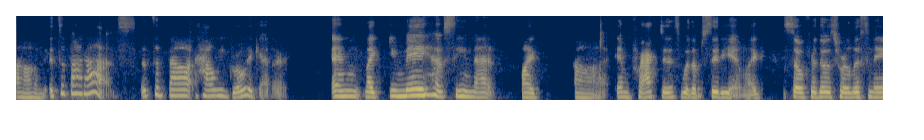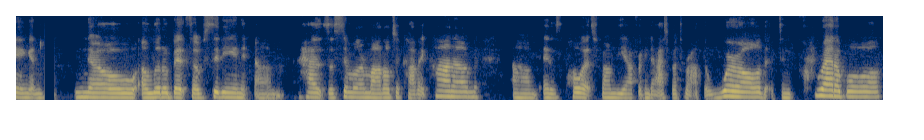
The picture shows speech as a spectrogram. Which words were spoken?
Um, it's about us. It's about how we grow together. And like you may have seen that like uh, in practice with obsidian like so for those who are listening and know a little bit so obsidian um, has a similar model to Cave Canem um, it is poets from the African diaspora throughout the world. It's incredible.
